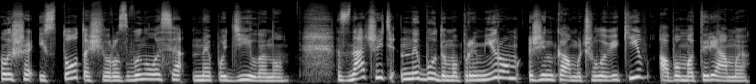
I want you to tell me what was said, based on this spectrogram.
лише істота, що розвинулася неподілено. Значить, не будемо приміром жінками чоловіків або матерями,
